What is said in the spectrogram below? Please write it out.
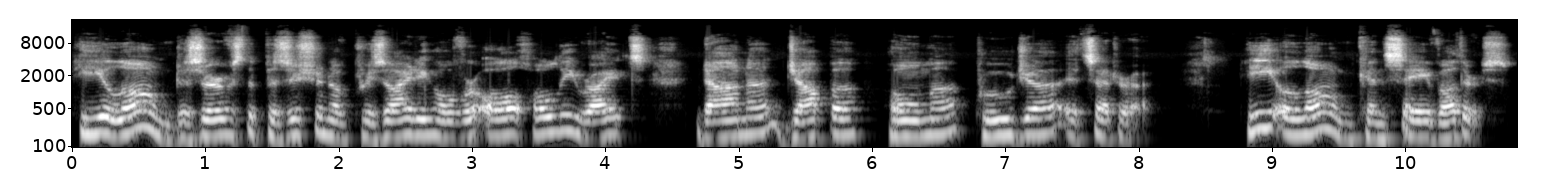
He alone deserves the position of presiding over all holy rites, dana, japa, homa, puja, etc. He alone can save others.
